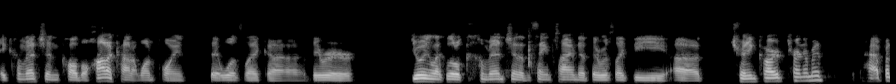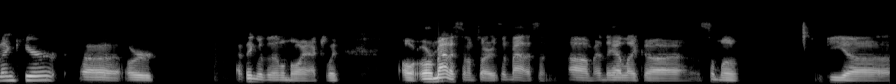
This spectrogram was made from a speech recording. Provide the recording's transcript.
a convention called OhanaCon at one point that was like uh they were doing like a little convention at the same time that there was like the uh trading card tournament happening here uh or I think it was in Illinois actually. Or, or Madison I'm sorry it's in Madison. Um and they had like uh some of the uh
